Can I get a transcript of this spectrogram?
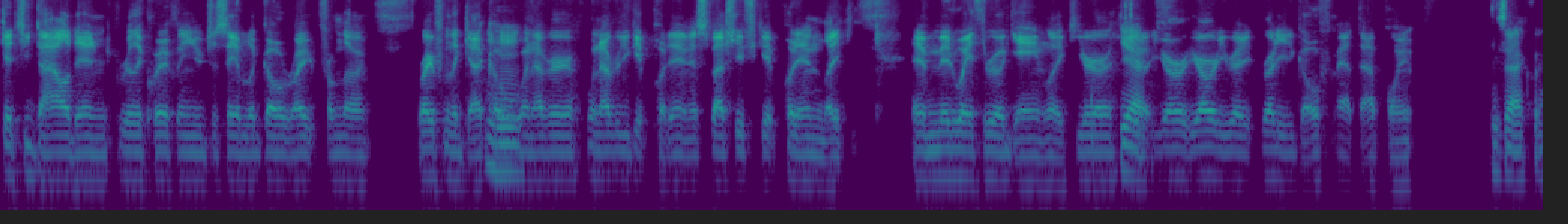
gets you dialed in really quickly, and you're just able to go right from the right from the get go mm-hmm. whenever whenever you get put in. Especially if you get put in like midway through a game, like you're yeah you're you're already ready ready to go from at that point. Exactly.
